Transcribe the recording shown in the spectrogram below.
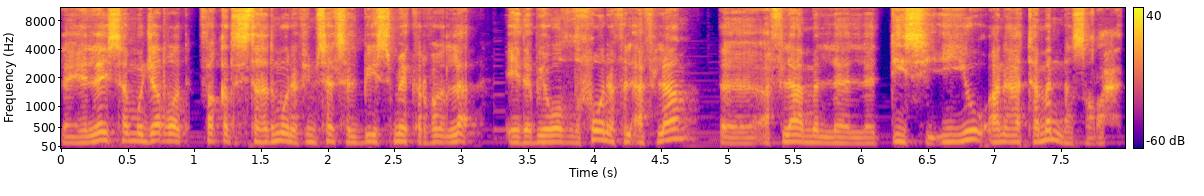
يعني ليس مجرد فقط يستخدمونه في مسلسل Peacemaker لا. إذا بيوظفونه في الأفلام آه، أفلام ال DCEU أنا أتمنى صراحة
